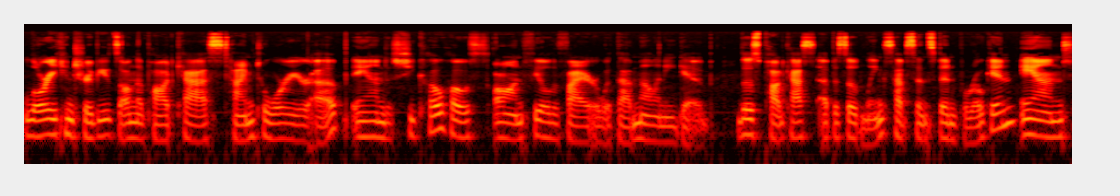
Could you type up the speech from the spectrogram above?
Lori contributes on the podcast Time to Warrior Up, and she co hosts on Field of Fire with that Melanie Gibb. Those podcast episode links have since been broken, and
